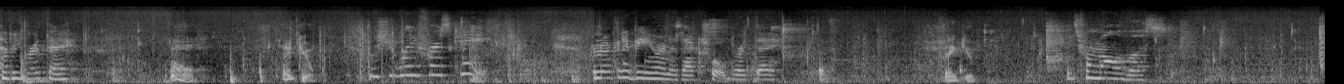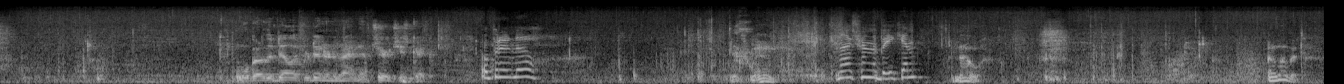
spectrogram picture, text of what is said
Happy birthday. Oh, thank you. We should wait for his cake. We're not going to be here on his actual birthday. Thank you. It's from all of us. We'll go to the deli for dinner tonight and have cherry cheesecake. Open it now. Yes, ma'am. Can I turn the bacon? No. I love it.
